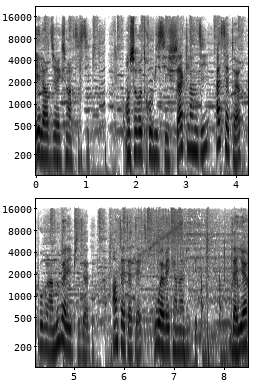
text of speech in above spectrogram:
et leur direction artistique. On se retrouve ici chaque lundi à 7h pour un nouvel épisode, en tête à tête ou avec un invité. D'ailleurs,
